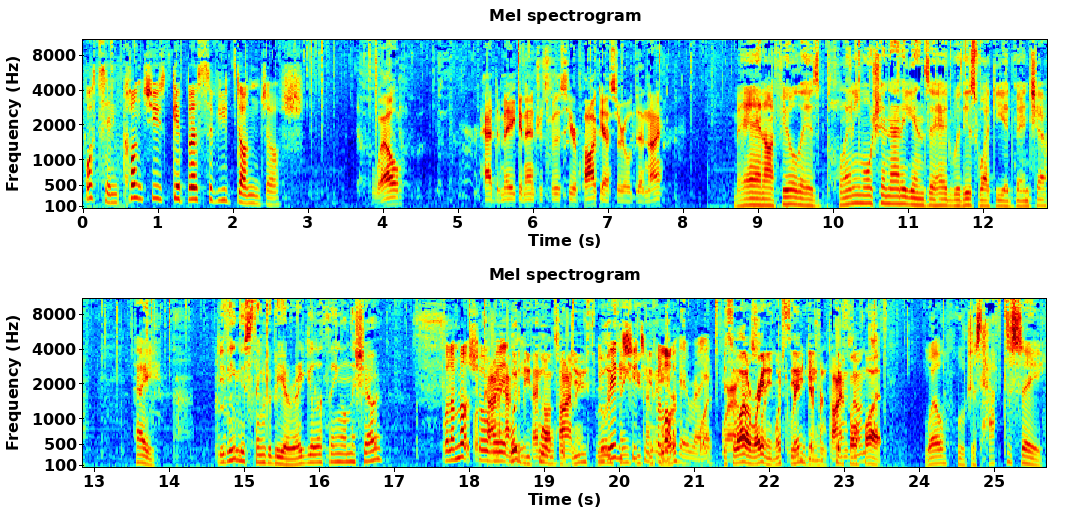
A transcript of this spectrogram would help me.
What in Khonshu's gibbous have you done, Josh? Well, had to make an entrance for this here podcast serial, didn't I? Man, I feel there's plenty more shenanigans ahead with this wacky adventure. Hey, do you think this thing could be a regular thing on the show? Well, I'm not Well, sure kinda really. Would be cool, on but do you really, You're really think you shooting could for a lot here, Ray. What, It's we're a lot of like, rating. What's the end game? different Could time fall zones? flat. Well, we'll just have to see.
